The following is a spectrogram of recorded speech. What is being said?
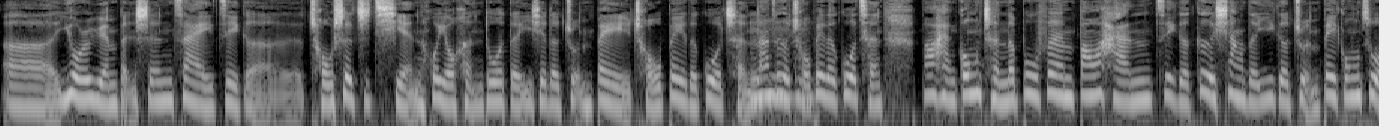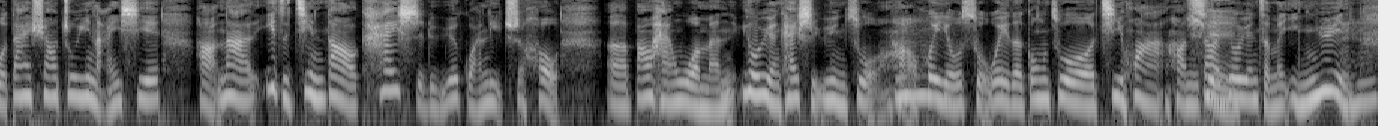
呃，幼儿园本身在这个筹设之前，会有很多的一些的准备筹备的过程。那这个筹备的过程，包含工程的部分，包含这个各项的一个准备工作，大家需要注意哪一些？好，那一直进到开始履约管理之后，呃，包含我们幼儿园开始运作，哈，会有所谓的。工作计划哈，你到底幼儿园怎么营运？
